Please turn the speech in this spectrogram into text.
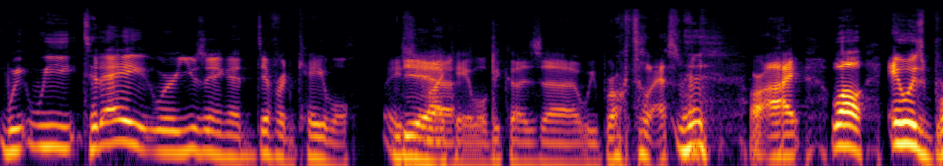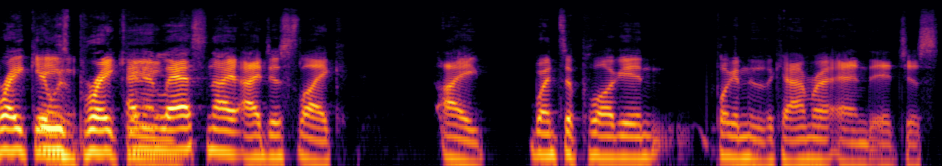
We we today we're using a different cable, HDMI Yeah. cable, because uh, we broke the last one. or I well, it was breaking. It was breaking. And then last night I just like I went to plug in plug it into the camera and it just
